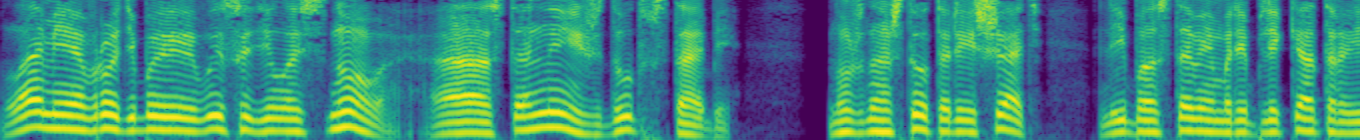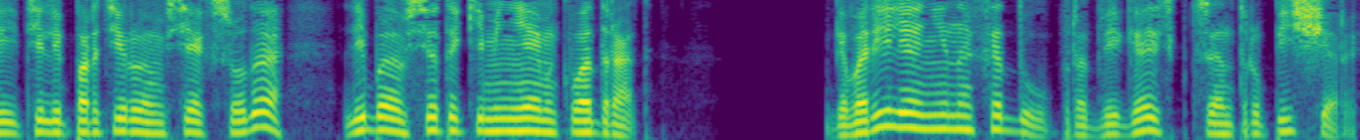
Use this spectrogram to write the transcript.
Ламия вроде бы высадилась снова, а остальные ждут в стабе. Нужно что-то решать. Либо оставим репликаторы и телепортируем всех сюда, либо все-таки меняем квадрат. Говорили они на ходу, продвигаясь к центру пещеры.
